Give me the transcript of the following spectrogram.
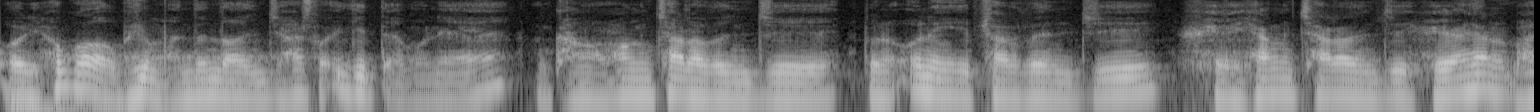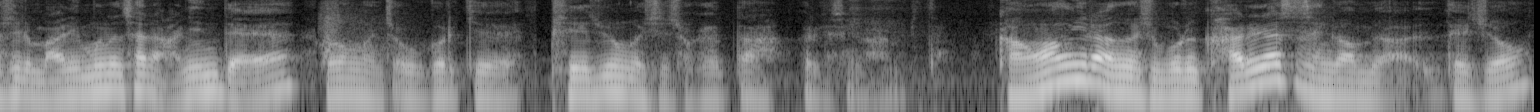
효과가 없이 만든다든지 할 수가 있기 때문에 강황차라든지 또는 은행 잎차라든지 회향차라든지 회향차는 사실 많이 먹는 차는 아닌데 그런 건 조금 그렇게 피해 주는 것이 좋겠다 그렇게 생각합니다. 강황이라는 것이 우리 카레라서 생각하면 되죠.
